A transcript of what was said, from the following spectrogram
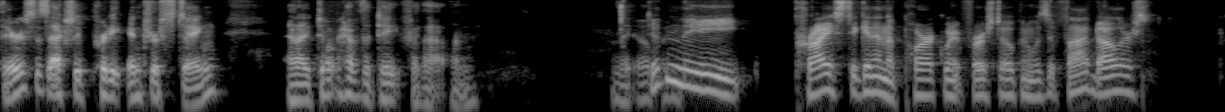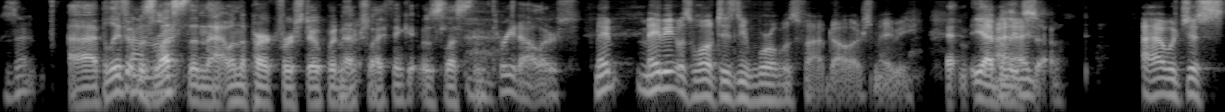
theirs is actually pretty interesting, and I don't have the date for that one. Didn't the price to get in the park when it first opened was it five dollars? Is that Uh, I believe it was sounds less than that when the park first opened. It? Actually, I think it was less than three dollars. maybe maybe it was Walt Disney World was five dollars maybe. Yeah, I I- believe I- so. I would just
